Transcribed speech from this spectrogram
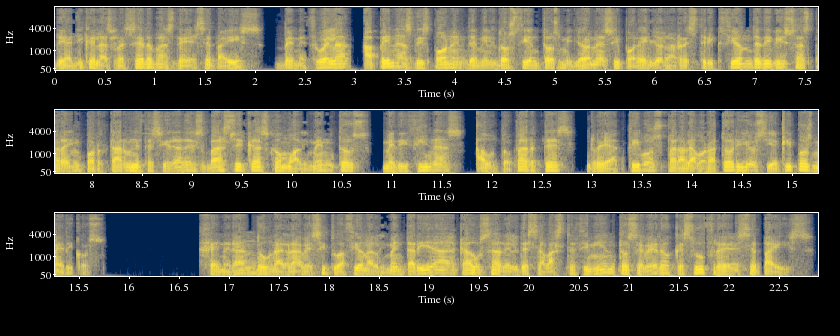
De allí que las reservas de ese país, Venezuela, apenas disponen de 1.200 millones y por ello la restricción de divisas para importar necesidades básicas como alimentos, medicinas, autopartes, reactivos para laboratorios y equipos médicos. Generando una grave situación alimentaria a causa del desabastecimiento severo que sufre ese país.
